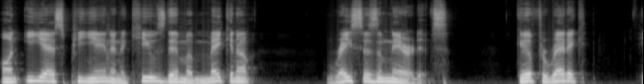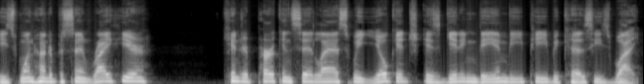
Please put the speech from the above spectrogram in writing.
on ESPN and accused them of making up racism narratives. Good for Redick. He's 100% right here. Kendrick Perkins said last week Jokic is getting the MVP because he's white.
